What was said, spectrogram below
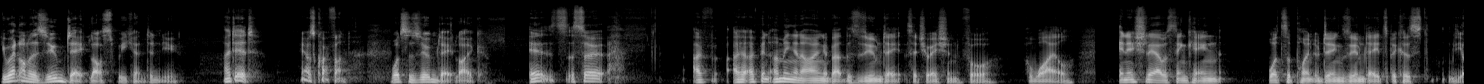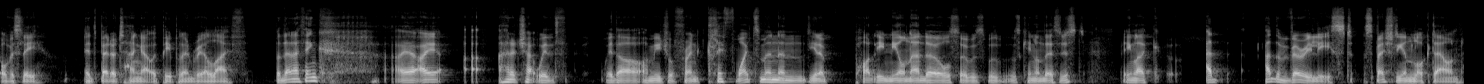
You went on a Zoom date last weekend, didn't you? I did. Yeah, it was quite fun. What's a Zoom date like? It's so I've I've been umming and ahhing about this Zoom date situation for a while. Initially, I was thinking, what's the point of doing Zoom dates? Because obviously, it's better to hang out with people in real life. But then I think I I, I had a chat with with our, our mutual friend Cliff Weitzman, and you know, partly Neil Nando also was was, was keen on this. Just being like, at at the very least, especially in lockdown,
